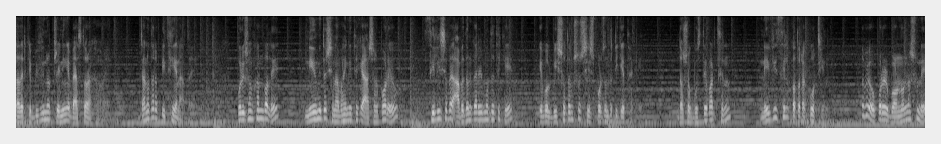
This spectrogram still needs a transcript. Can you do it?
তাদেরকে বিভিন্ন ট্রেনিংয়ে ব্যস্ত রাখা হয়, যেন তারা পিছিয়ে না যায়। পরিসংখ্যান বলে, নিয়মিত সেনাবাহিনী থেকে আসার পরেও সিল হিসেবে আবেদনকারীর মধ্যে থেকে কেবল বিশ শতাংশ শেষ পর্যন্ত টিকে থাকে। দর্শক বুঝতে পারছেন নেভি সিল কতটা কঠিন, তবে ওপরের বর্ণনা শুনে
